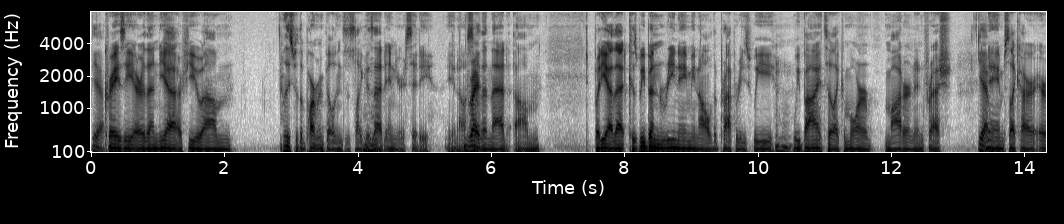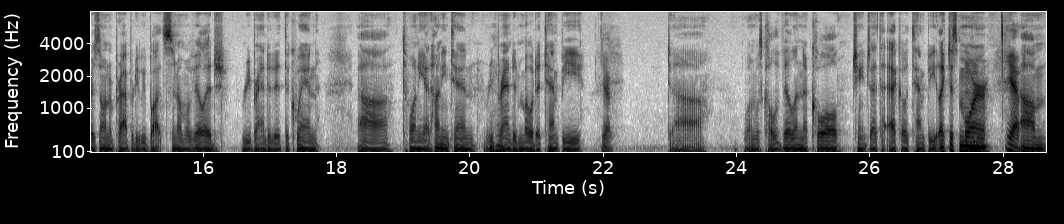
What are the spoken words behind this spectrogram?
Yeah. crazy. Or then yeah, if you um, at least with apartment buildings, it's like, is that in your city? You know, so Mm-hmm. Then that um, but yeah, that because we've been renaming all of the properties we we buy to like a more modern and fresh Mm-hmm. Yeah. names. Like our Arizona property, we bought Sonoma Village, rebranded it the Quinn. Uh, Twenty at Huntington, Mm-hmm. rebranded Moda Tempe. Yeah. Uh, one was called Villa Nicole, changed that to Echo Tempe. Like just more. Mm-hmm. Yeah. Um,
